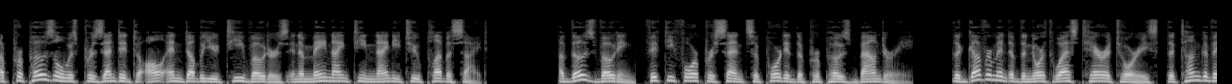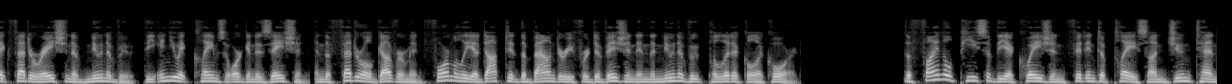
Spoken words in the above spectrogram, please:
A proposal was presented to all NWT voters in a May 1992 plebiscite. Of those voting, 54% supported the proposed boundary. The government of the Northwest Territories, the Tunngavik Federation of Nunavut the Inuit Claims Organization and the federal government formally adopted the boundary for division in the Nunavut Political Accord. The final piece of the equation fit into place on June 10,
